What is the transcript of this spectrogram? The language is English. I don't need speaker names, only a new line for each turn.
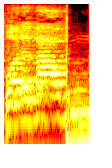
What about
